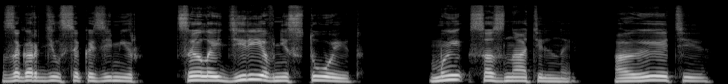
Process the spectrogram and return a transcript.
загордился Казимир, целой деревни стоит. Мы сознательны, а эти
